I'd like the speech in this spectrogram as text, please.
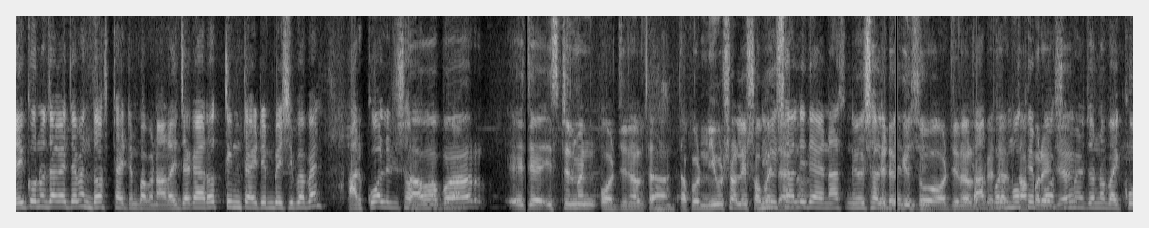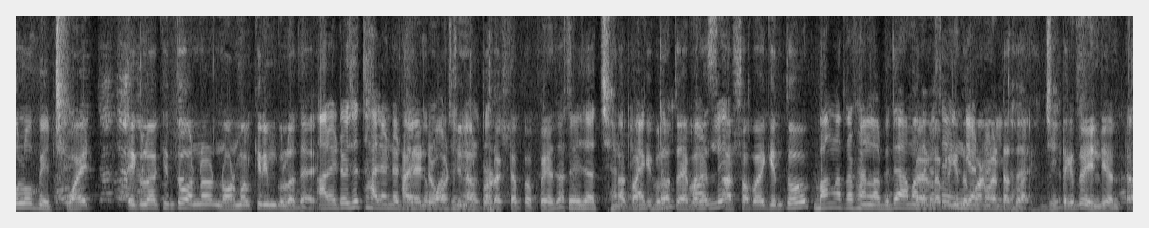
যে কোনো জায়গায় যাবেন দশটা আইটেম পাবেন। আর এই জায়গায় আরও তিনটা আইটেম বেশি পাবেন। আর কোয়ালিটি সব আবার এই যে স্টিলম্যান অরিজিনালটা তারপর নিউ শালি সবাই নিউ শালি দেয় না নিউ শালি এটা কিন্তু original তারপরে মুখে পশমের জন্য ভাই কোলোবিট হোয়াইট এগুলো কিন্তু অন্য নরমাল ক্রিমগুলো দেয়। আর এটা হচ্ছে থাইল্যান্ডের থাইল্যান্ডের অরিজিনাল প্রোডাক্টটা পেয়ে যাচ্ছে পেয়ে যাচ্ছেন, আর বাকিগুলো তো এভারেজ আর সবাই কিন্তু বাংলাটা ফ্যান লাভ দেয় আমাদের কাছে বাংলাটা দেয়। এটা কিন্তু ইন্ডিয়ানটা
